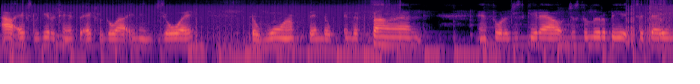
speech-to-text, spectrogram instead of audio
I'll actually get a chance to actually go out and enjoy the warmth and the and the sun, and sort of just get out just a little bit today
